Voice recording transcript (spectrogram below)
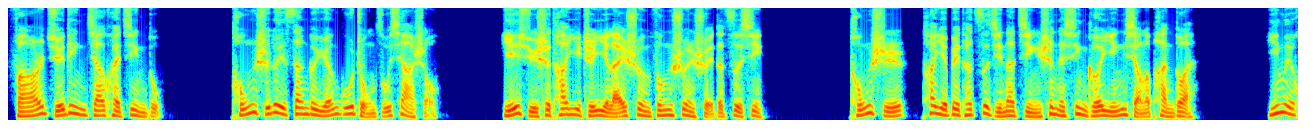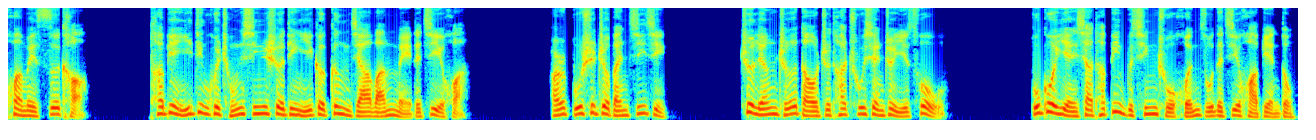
反而决定加快进度，同时对三个远古种族下手。也许是他一直以来顺风顺水的自信，同时他也被他自己那谨慎的性格影响了判断。因为换位思考，他便一定会重新设定一个更加完美的计划，而不是这般激进。这两者导致他出现这一错误。不过眼下他并不清楚魂族的计划变动，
